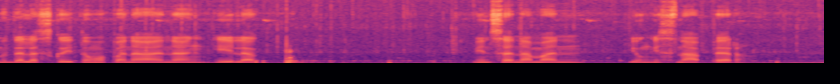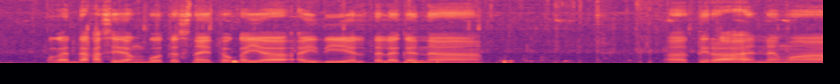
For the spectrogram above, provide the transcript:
madalas ko ito mapanaan ng ilak. Minsan naman yung snapper. Maganda kasi ang butas na ito kaya ideal talaga na ah, tirahan ng mga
